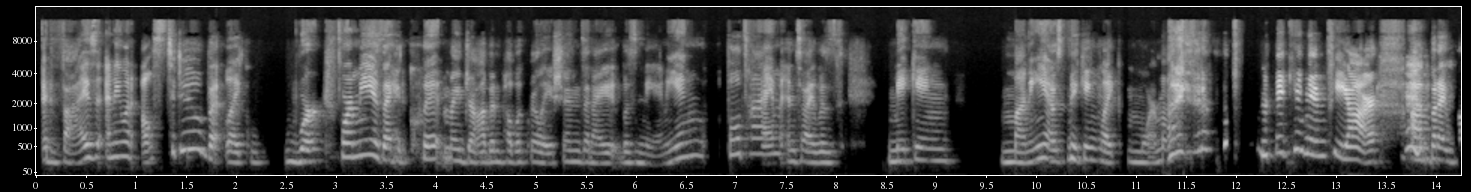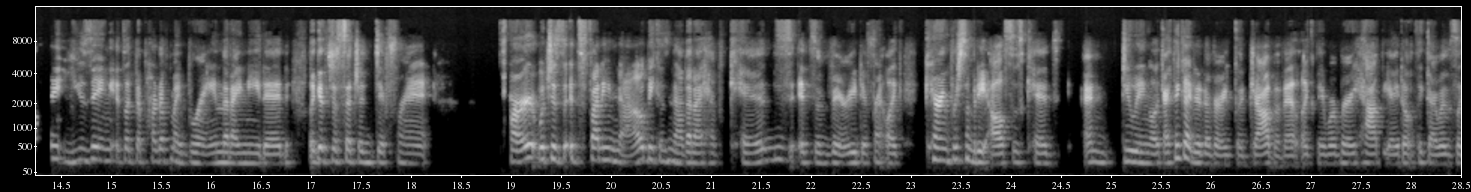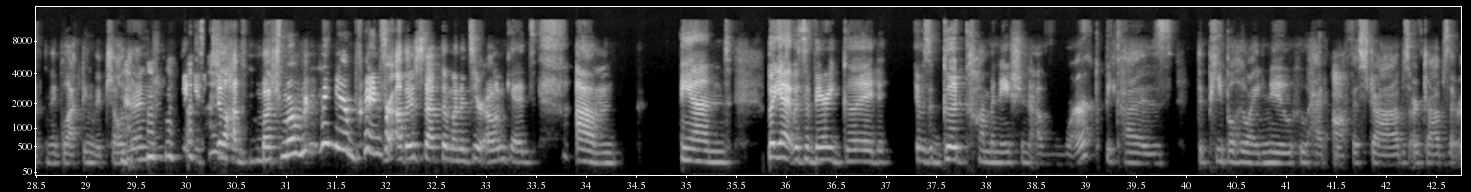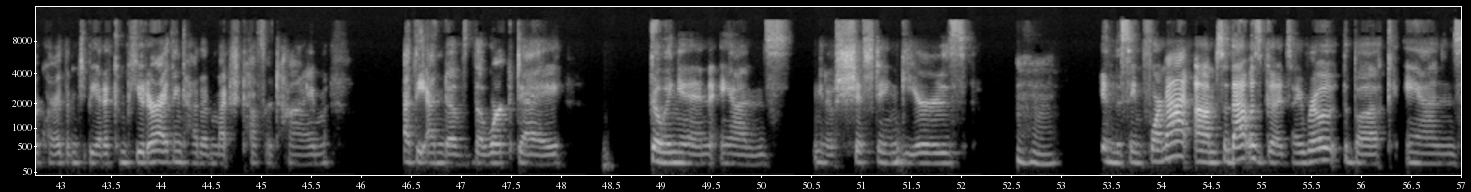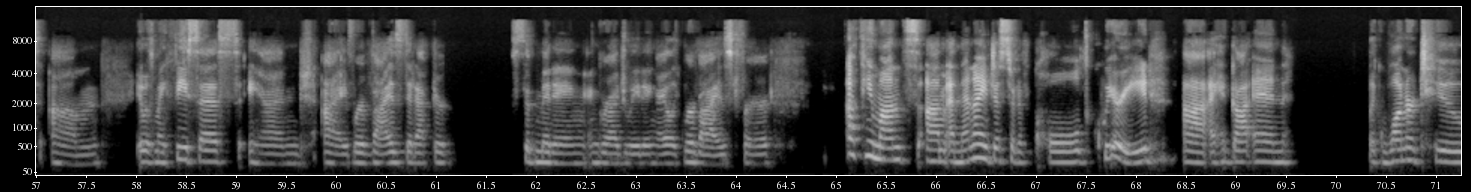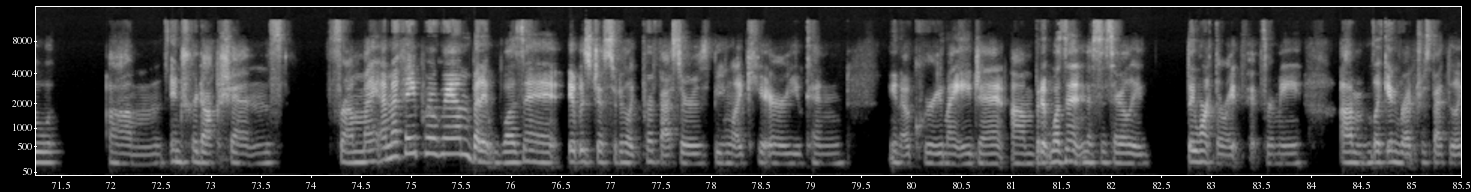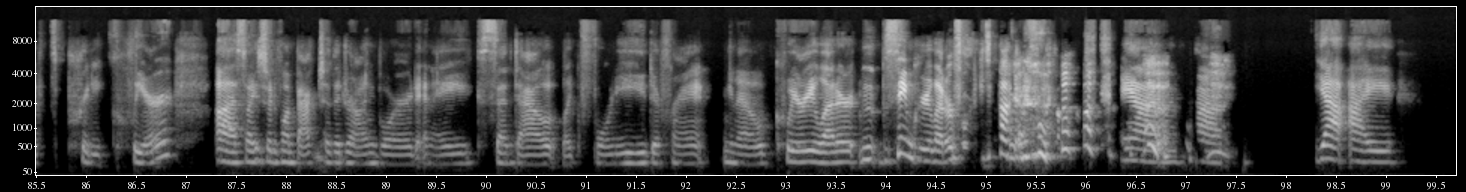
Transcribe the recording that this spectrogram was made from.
advise anyone else to do, but like worked for me is I had quit my job in public relations and I was nannying full time. And so I was making money. I was making like more money than I was making in PR. Um, but I wasn't using it's like the part of my brain that I needed. Like it's just such a different part which is it's funny now because now that i have kids it's a very different like caring for somebody else's kids and doing like i think i did a very good job of it. Like they were very happy. I don't think i was like neglecting the children. You still have much more room in your brain for other stuff than when it's your own kids. Um and but yeah it was a very good it was a good combination of work because the people who I knew who had office jobs or jobs that required them to be at a computer, I think had a much tougher time at the end of the workday going in and you know shifting gears mm-hmm. in the same format. Um, so that was good. So i wrote the book and um, it was my thesis and i revised it after submitting and graduating. I like revised for a few months um, and then i just sort of cold queried uh, i had gotten like one or two um, introductions from my MFA program, but it wasn't, it was just sort of like professors being like, here, you can, you know, query my agent. Um, but it wasn't necessarily, they weren't the right fit for me. Um, like in retrospect, like it's pretty clear. Uh, so I sort of went back to the drawing board and I sent out like 40 different, you know, query letter, the same query letter 40 times. and um, yeah, I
